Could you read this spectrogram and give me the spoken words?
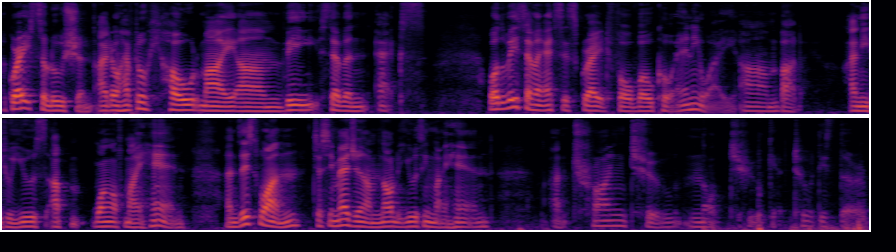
a great solution. I don't have to hold my um, V7X. Well, the V7X is great for vocal anyway, um, but I need to use up one of my hand. And this one, just imagine I'm not using my hand. I'm trying to not to get too disturbed.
